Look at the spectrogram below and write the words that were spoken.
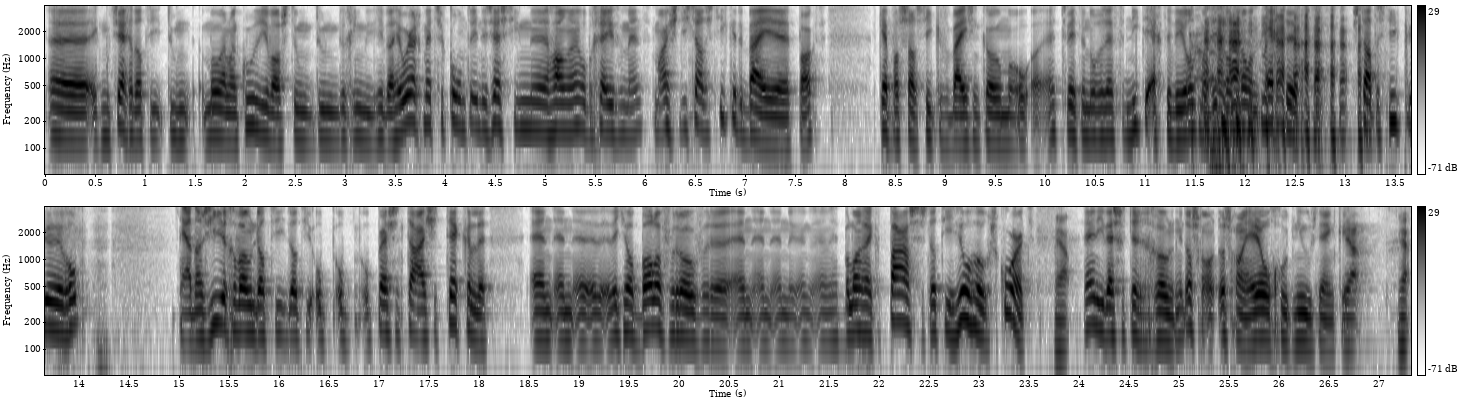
Eh, ik moet zeggen dat hij toen Moan Lankouri was, toen, toen ging hij wel heel erg met zijn kont in de 16 eh, hangen op een gegeven moment. Maar als je die statistieken erbij eh, pakt. Ik heb wat statistieken voorbij zien komen op eh, Twitter nog eens even. Niet de echte wereld, maar dit was wel een echte statistiek, eh, Rob. Ja, dan zie je gewoon dat hij, dat hij op, op, op percentage tackelen en, en eh, weet je wel, ballen veroveren en, en, en, en, en belangrijke passes, dat hij heel hoog scoort. Ja. Hè, die wedstrijd tegen Groningen, dat is, gewoon, dat is gewoon heel goed nieuws, denk ik. Ja. Ja.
